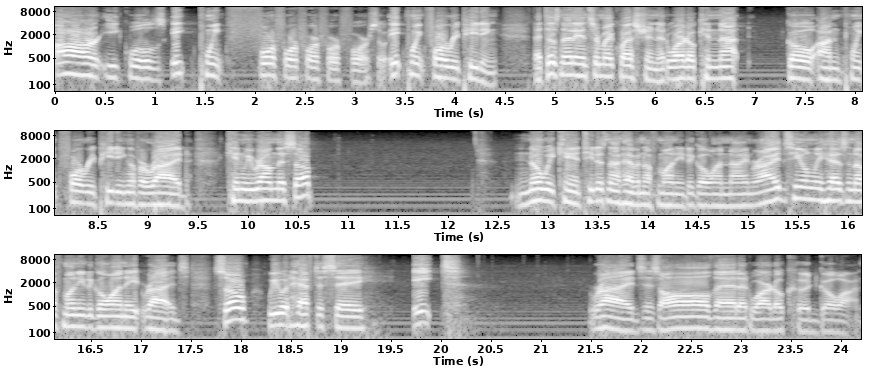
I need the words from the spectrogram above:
R equals 8.44444, so 8.4 repeating. That does not answer my question. Eduardo cannot go on point four repeating of a ride. Can we round this up? No, we can't. He does not have enough money to go on nine rides. He only has enough money to go on eight rides. So we would have to say eight rides is all that Eduardo could go on.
